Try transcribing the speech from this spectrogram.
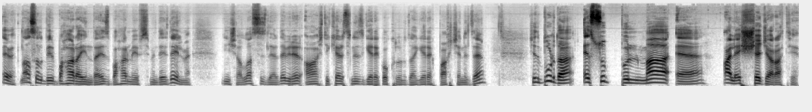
Evet nasıl bir bahar ayındayız, bahar mevsimindeyiz değil mi? İnşallah sizler de birer ağaç dikersiniz gerek okulunuza gerek bahçenize. Şimdi burada esubbul ma'e ale şecerati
